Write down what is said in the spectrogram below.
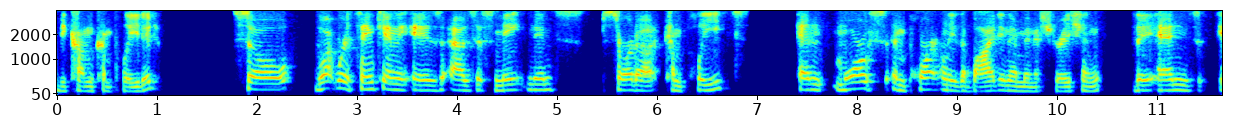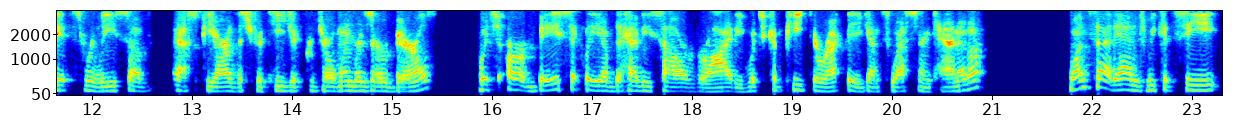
become completed. So what we're thinking is as this maintenance sort of completes. And most importantly, the Biden administration, they end its release of SPR, the Strategic Petroleum Reserve barrels, which are basically of the heavy sour variety, which compete directly against Western Canada. Once that ends, we could see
